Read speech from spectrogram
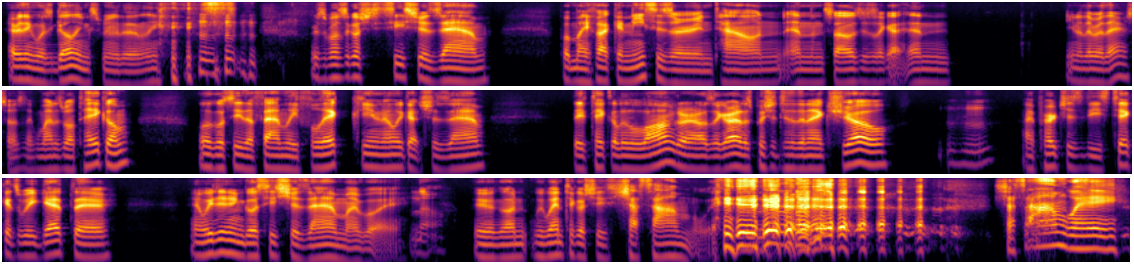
Everything was going smooth at least. We're supposed to go see Shazam, but my fucking nieces are in town, and then so I was just like, uh, and you know they were there, so I was like, might as well take them. We'll go see the family flick. You know, we got Shazam. They take a little longer. I was like, all right, let's push it to the next show. mm-hmm. I purchased these tickets. We get there, and we didn't go see Shazam, my boy. No. We were going. We went to go see Shazam. Shazam way.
